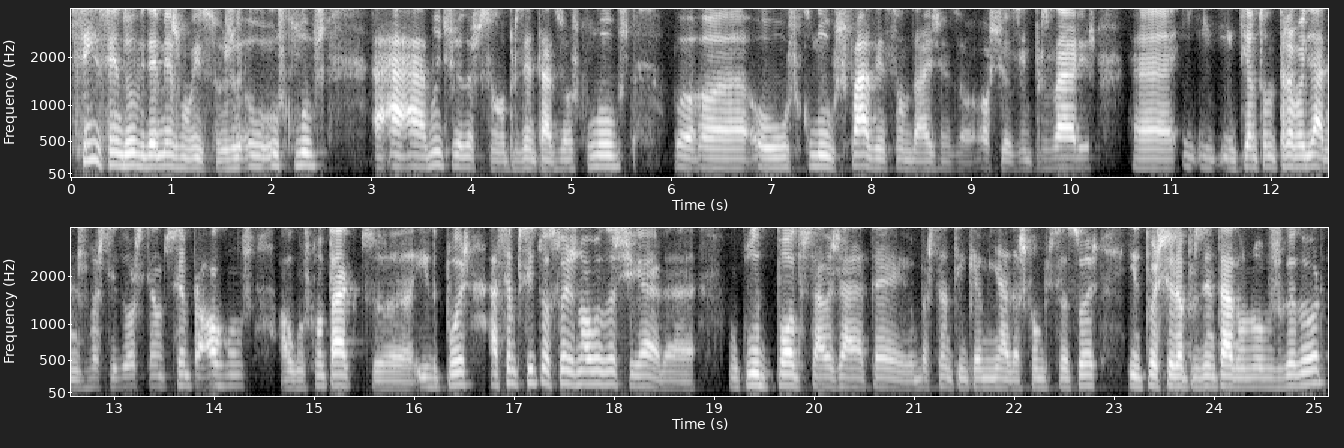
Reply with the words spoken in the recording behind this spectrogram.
Sim, sem dúvida, é mesmo isso. Os, os clubes, há, há, muitos jogadores que são apresentados aos clubes, ou, ou os clubes fazem sondagens aos seus empresários, Uh, e, e, tentam trabalhar nos bastidores, tendo sempre alguns, alguns contactos, uh, e depois há sempre situações novas a chegar. Uh, o clube pode estar já até bastante encaminhado às conversações e depois ser apresentado um novo jogador,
